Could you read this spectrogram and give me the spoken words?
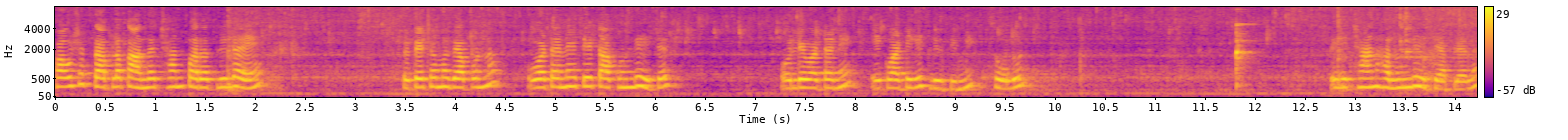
पाहू शकता आपला कांदा छान परतलेला आहे. तर त्याच्यामध्ये आपण ना वाटाणे ते टाकून घ्यायचे ओले वाटाणे एक वाटी घेतली होती मी सोलून. ते हे छान हलवून घ्यायचे आपल्याला.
